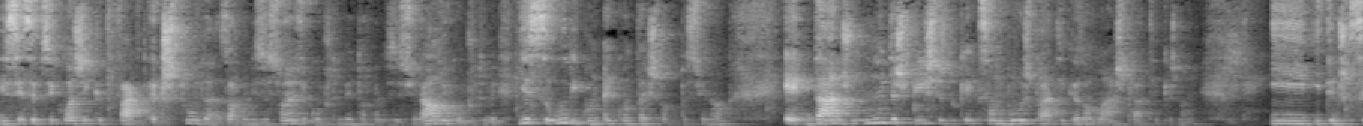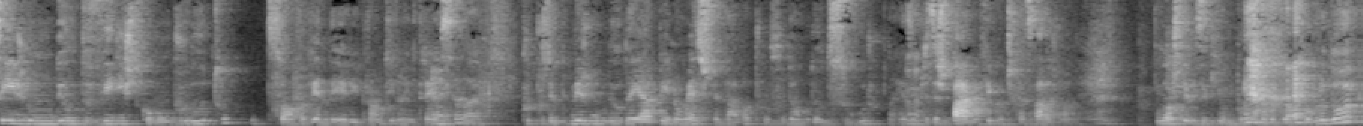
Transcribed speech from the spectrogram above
e a ciência psicológica, de facto, a que estuda as organizações, o comportamento organizacional e o comportamento e a saúde em contexto ocupacional, é, dá-nos muitas pistas do que é que são boas práticas ou más práticas, não é? E, e, temos que sair um modelo de ver isto como um produto só para vender e pronto, e não interessa. É, claro. Porque, por exemplo, mesmo o modelo da EAP não é sustentável, porque no fundo é um modelo de seguro, é? as hum. empresas pagam, ficam descansadas. Não é? Nós temos aqui um programa de colaborador,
